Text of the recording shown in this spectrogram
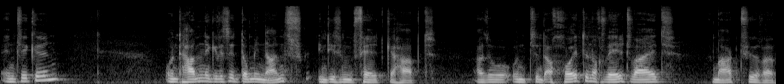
entwickeln und haben eine gewisse Dominanz in diesem Feld gehabt. Also und sind auch heute noch weltweit Marktführer,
